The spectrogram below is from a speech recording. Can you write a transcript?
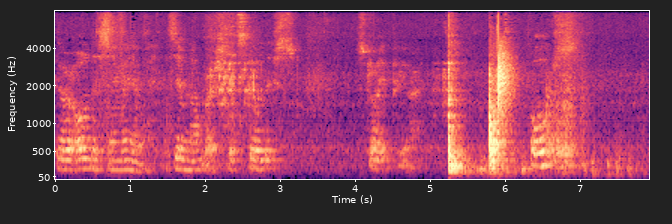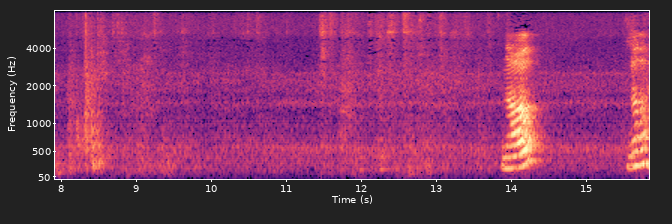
They're all the same anyway, the same numbers. Let's do this stripe here. Oops. No? Okay,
